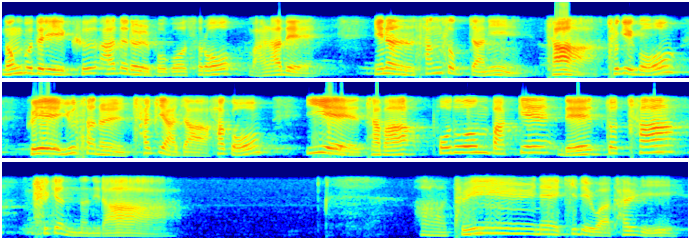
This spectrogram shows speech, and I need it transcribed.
농부들이 그 아들을 보고 서로 말하되 이는 상속자니 자 죽이고 그의 유산을 차지하자 하고 이에 잡아 포도원 밖에 내쫓아 죽였느니라. 아, 주인의 기대와 달리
